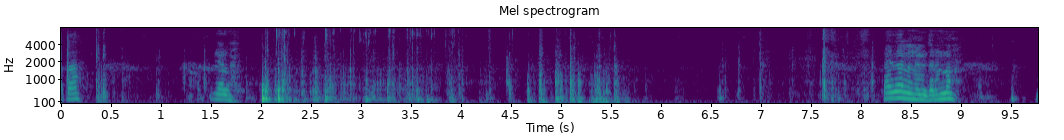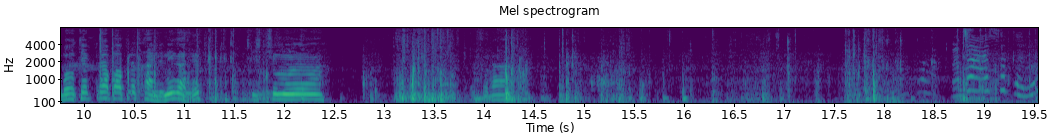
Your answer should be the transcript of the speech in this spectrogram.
आता आपल्याला काय झालं ना मित्रांनो बहुतेक ट्रॅप आपल्या खाली निघाले त्याच्यामुळं जरा आता असं करू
